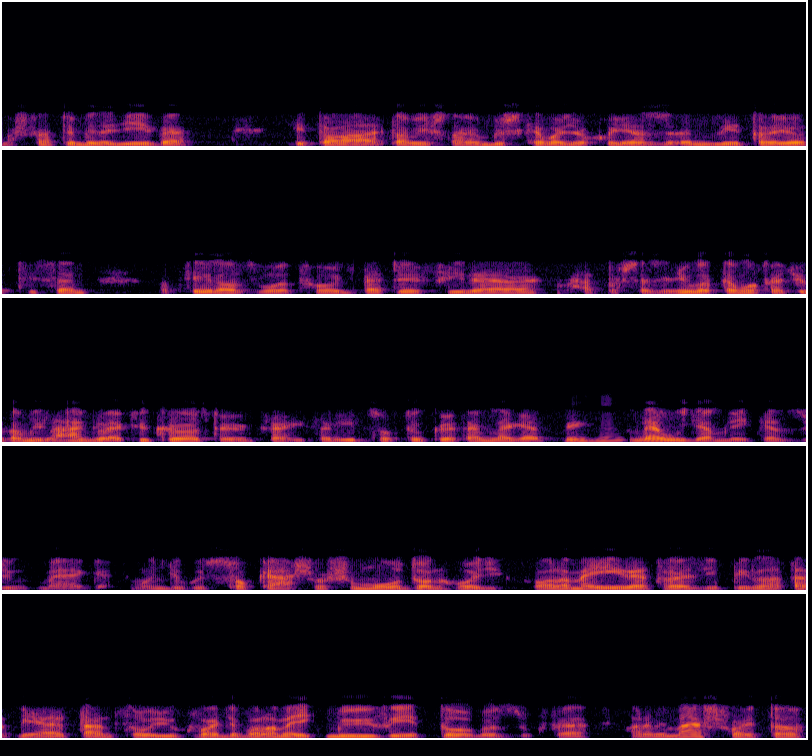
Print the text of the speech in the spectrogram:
most már több mint egy éve kitaláltam, és nagyon büszke vagyok, hogy ez létrejött, hiszen a cél az volt, hogy Petőfire, hát most ezért nyugodtan mondhatjuk a mi lánglelkű költőnkre, hiszen így szoktuk őt emlegetni. Uh-huh. Ne úgy emlékezzünk meg, mondjuk úgy szokásos módon, hogy valamely életrajzi pillanatát mi eltáncoljuk, vagy valamelyik művét dolgozzuk fel, hanem egy másfajta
